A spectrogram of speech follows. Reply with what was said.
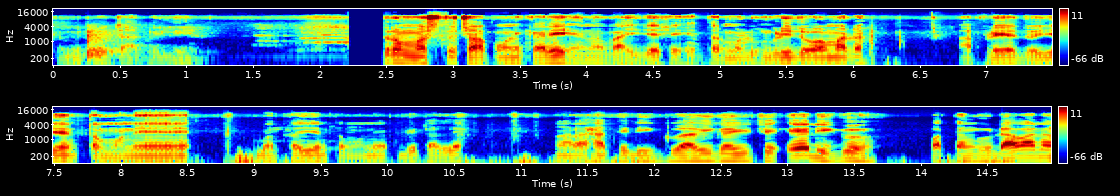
તો મિત્રો ચા પી લઈએ. મિત્રો મસ્ત ચા પાણી કરી અને ભાઈ જાય છે ખેતરમાં ડુંગળી જોવા માટે. આપણે જોઈએ તમને બતાવીએ તમને અપડેટ આલે. મારા હાથે ડીગુ આવી ગયું છે. એ ડીગું, પતંગ ઉડાવવાનો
